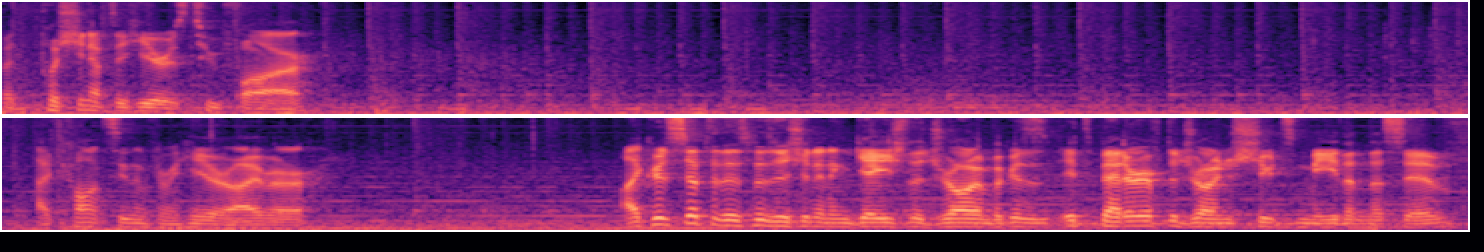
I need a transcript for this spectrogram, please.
But pushing up to here is too far. I can't see them from here either. I could step to this position and engage the drone because it's better if the drone shoots me than the sieve.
